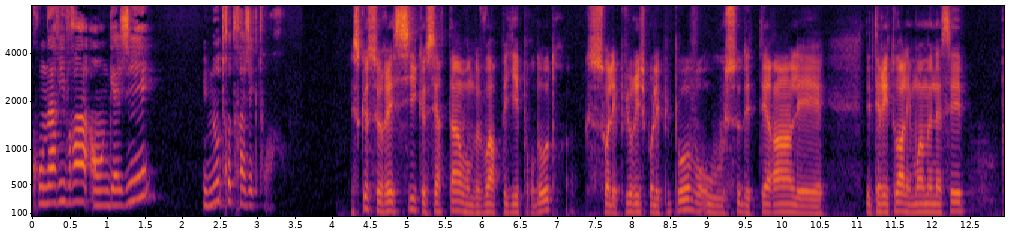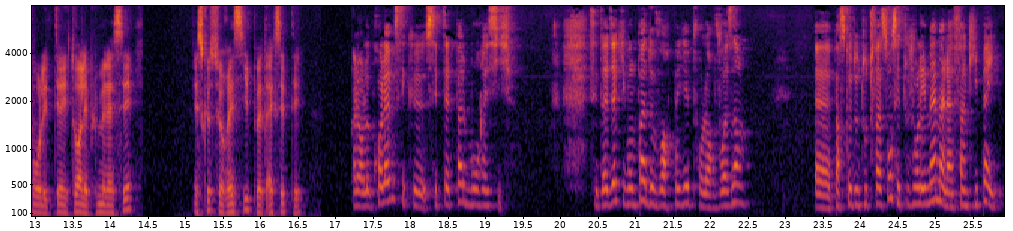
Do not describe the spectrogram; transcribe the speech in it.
qu'on arrivera à engager une autre trajectoire. Est-ce que ce récit que certains vont devoir payer pour d'autres, que ce soit les plus riches pour les plus pauvres ou ceux des terrains, les, des territoires les moins menacés pour les territoires les plus menacés, est-ce que ce récit peut être accepté? Alors le problème c'est que c'est peut-être pas le bon récit. C'est-à-dire qu'ils vont pas devoir payer pour leurs voisins. Euh, parce que de toute façon, c'est toujours les mêmes à la fin qui payent.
